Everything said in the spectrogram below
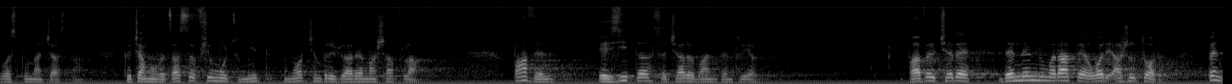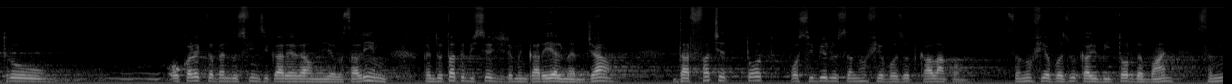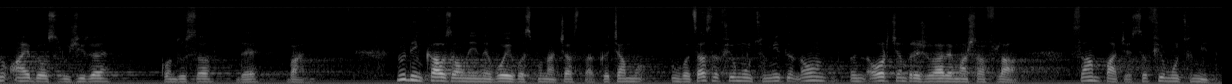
vă spun aceasta, căci am învățat să fiu mulțumit în orice împrejurare m-aș afla. Pavel ezită să ceară bani pentru el. Pavel cere de nenumărate ori ajutor pentru o colectă pentru sfinții care erau în Ierusalim, pentru toate bisericile în care el mergea, dar face tot posibilul să nu fie văzut ca lacom, să nu fie văzut ca iubitor de bani, să nu aibă o slujire condusă de bani. Nu din cauza unei nevoi vă spun aceasta, căci am învățat să fiu mulțumit în, în orice împrejurare m-aș afla, să am pace, să fiu mulțumit.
